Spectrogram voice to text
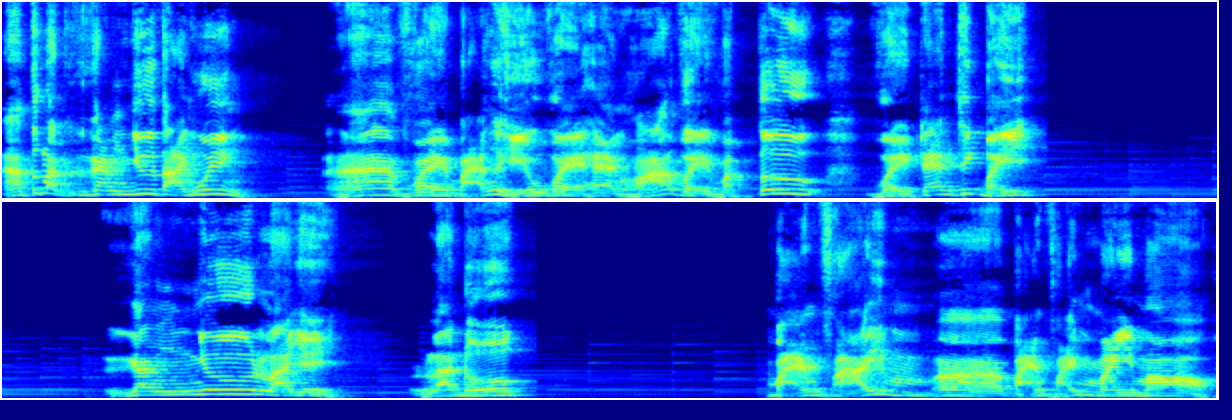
À, tức là gần như tài nguyên. À, về bản hiệu về hàng hóa về vật tư về trang thiết bị. Gần như là gì? Là được. Bạn phải à, bạn phải mày mò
